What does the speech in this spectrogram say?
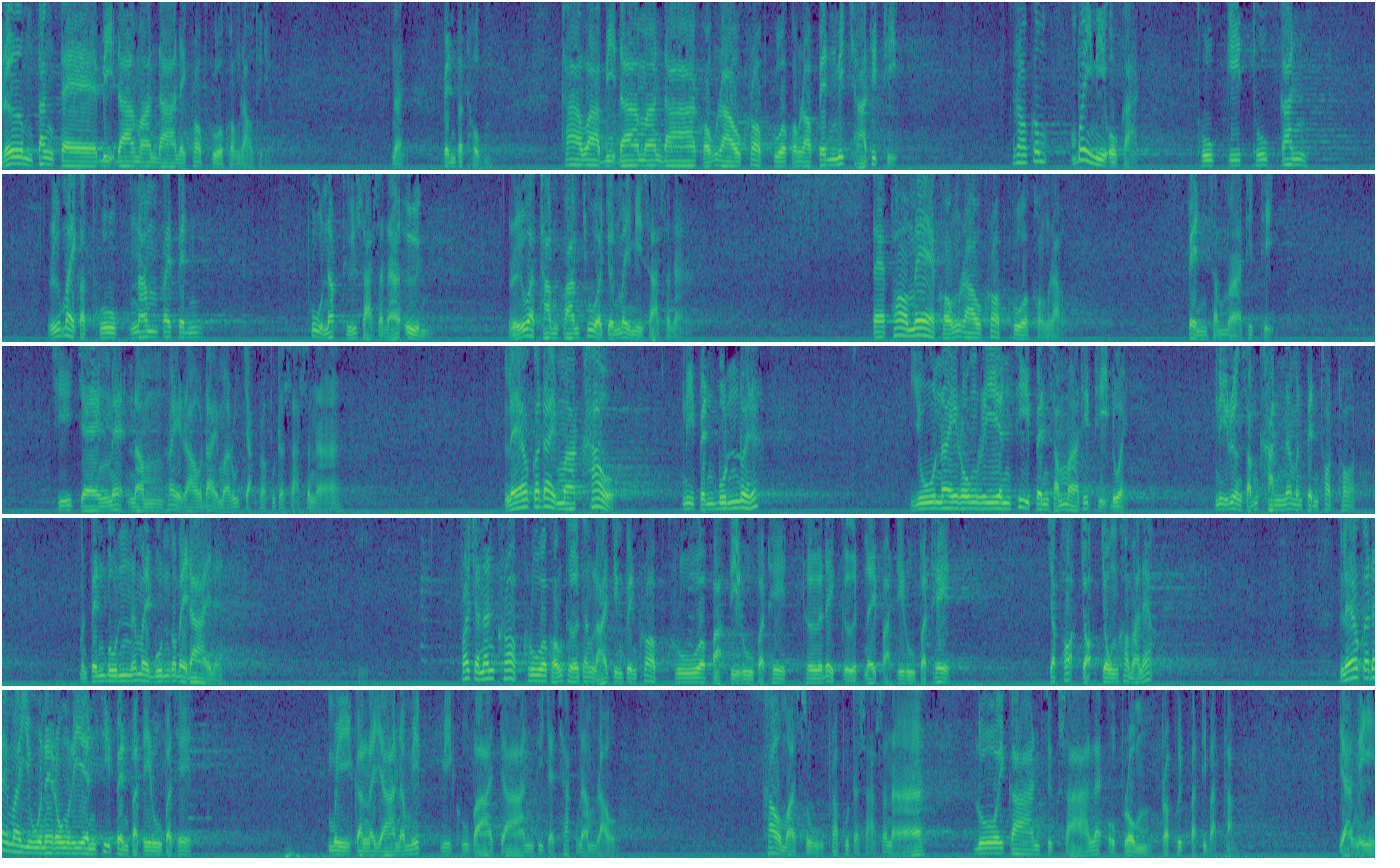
เริ่มตั้งแต่บิดามารดาในครอบครัวของเราทีเดียวนั่นเป็นปฐมถ้าว่าบิดามารดาของเราครอบครัวของเราเป็นมิจฉาทิฏฐิ เราก็ไม่มีโอกาส ถูกกีดถูกกัน หรือไม่ก็ถูกนำไปเป็นผู้นับถือศาสนาอื่น หรือว่าทำความชั่วจนไม่มีศาสนา แต่พ่อแม่ของเราครอบครัวของเรา เป็นสัมมาทิฏฐิ ชี้แจงแนะนำให้เราได้มารู้จักพระพุทธศาสนา แล้วก็ได้มาเข้านี่เป็นบุญด้วยนะ อยู่ในโรงเรียนที่เป็นสัมมาทิฏฐิด้วย นี่เรื่องสำคัญนะมันเป็นทอดทอดมันเป็นบุญนะไม่บุญก็ไม่ได้นะเพราะฉะนั้นครอบครัวของเธอทั้งหลายจึงเป็นครอบครัวปฏิรูประเทศ เธอได้เกิดในปฏิรูประเทศ เฉพาะเจาะจงเข้ามาแล้ว แล้วก็ได้มาอยู่ในโรงเรียนที่เป็นปฏิรูประเทศ มีกัลยาณมิตร มีครูบาอาจารย์ที่จะชักนำเรา เข้ามาสู่พระพุทธศาสนา โดยการศึกษาและอบรมประพฤติปฏิบัติธรรม อย่างนี้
